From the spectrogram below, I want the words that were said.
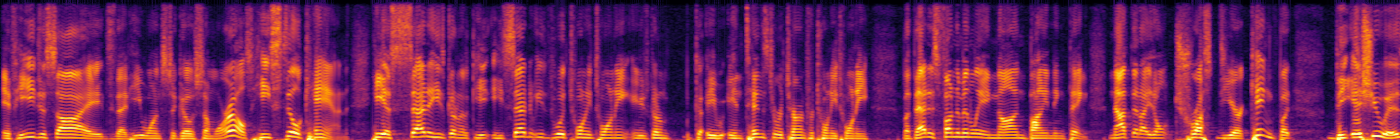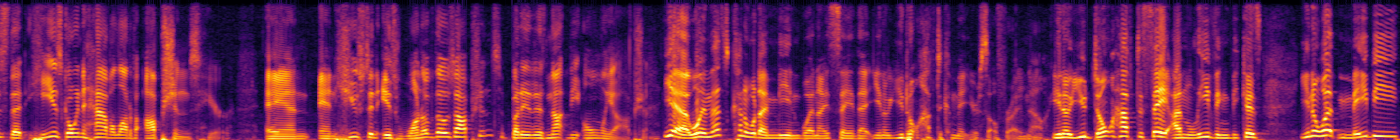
if he decides that he wants to go somewhere else, he still can. He has said he's going to. He, he said he's with 2020. He's going to. He intends to return for 2020. But that is fundamentally a non-binding thing. Not that I don't trust D'Eriq King, but the issue is that he is going to have a lot of options here, and and Houston is one of those options, but it is not the only option. Yeah, well, and that's kind of what I mean when I say that, you know, you don't have to commit yourself right Mm-hmm. now. You know, you don't have to say, I'm leaving, because, you know what, maybe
